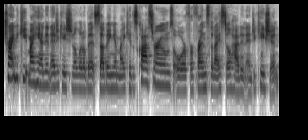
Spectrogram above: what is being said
trying to keep my hand in education a little bit, subbing in my kids' classrooms or for friends that I still had in education.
